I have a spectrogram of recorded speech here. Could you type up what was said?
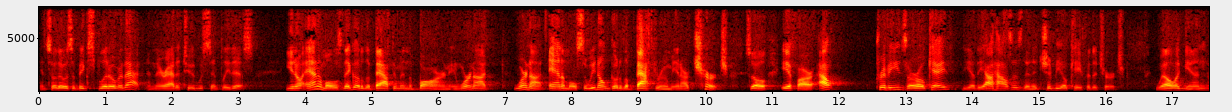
And so there was a big split over that. And their attitude was simply this You know, animals, they go to the bathroom in the barn, and we're not, we're not animals, so we don't go to the bathroom in our church. So if our out privies are okay, you know, the outhouses, then it should be okay for the church. Well, again,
